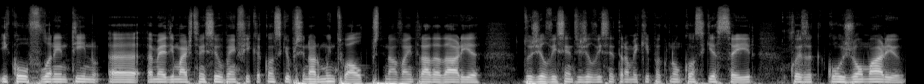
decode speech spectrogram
e com o Florentino a, a médio mais defensivo. O Benfica conseguiu pressionar muito alto, pressionava a entrada da área do Gil Vicente. E o Gil Vicente era uma equipa que não conseguia sair, coisa que com o João Mário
